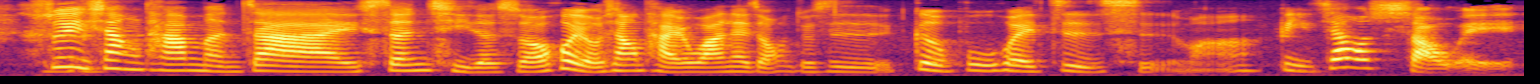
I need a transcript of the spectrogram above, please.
所以像他们在升旗的时候，会有像台湾那种，就是各部会致辞吗？比较少诶，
